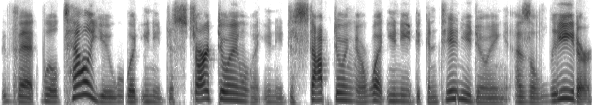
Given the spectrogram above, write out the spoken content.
that will tell you what you need to start doing, what you need to stop doing, or what you need to continue doing as a leader.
